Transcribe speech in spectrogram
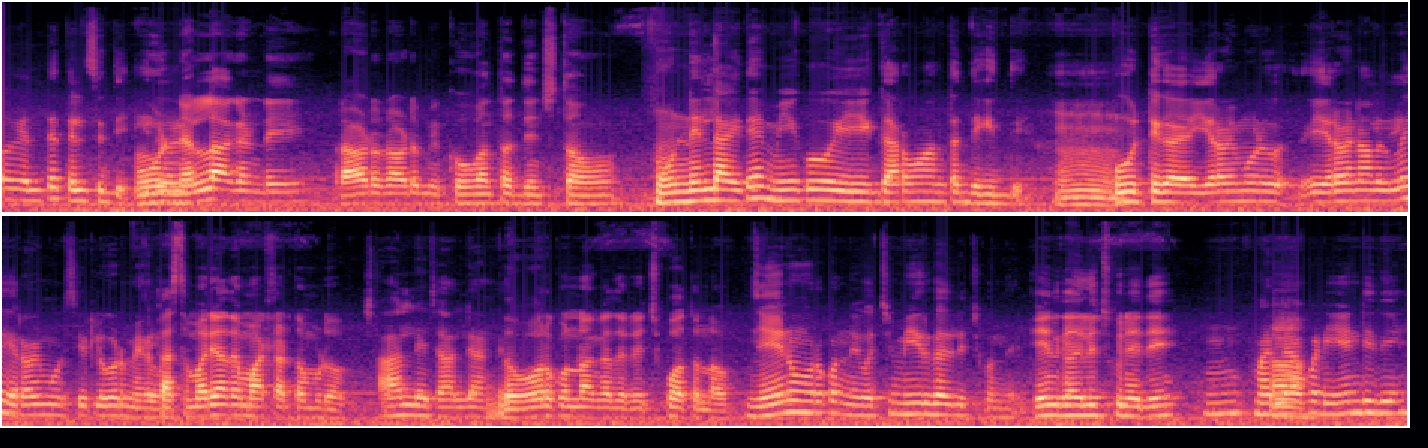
వెళ్తే తెలిసిద్ది. మూడు నెలలు ఆగండి. రాడు రాడు మీ కొవ్వంతా దించుతాము. మూడు నెలలు అయితే మీకు ఈ గర్వం అంతా దిగిద్ది. పూర్తిగా ఇరవై మూడు ఇరవై నాలుగులో ఇరవై మూడు సీట్లు కూడా మిగతా కాస్త మర్యాద మాట్లాడు తమ్ముడు. చాలే చాలే అండి. ఊరుకున్నాం కదా రెచ్చిపోతున్నావు. నేను ఊరుకుంది వచ్చి మీరు కదిలించుకుంది. ఏంది కదిలించుకునేది? మరి లేకపోతే ఏంటిది?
